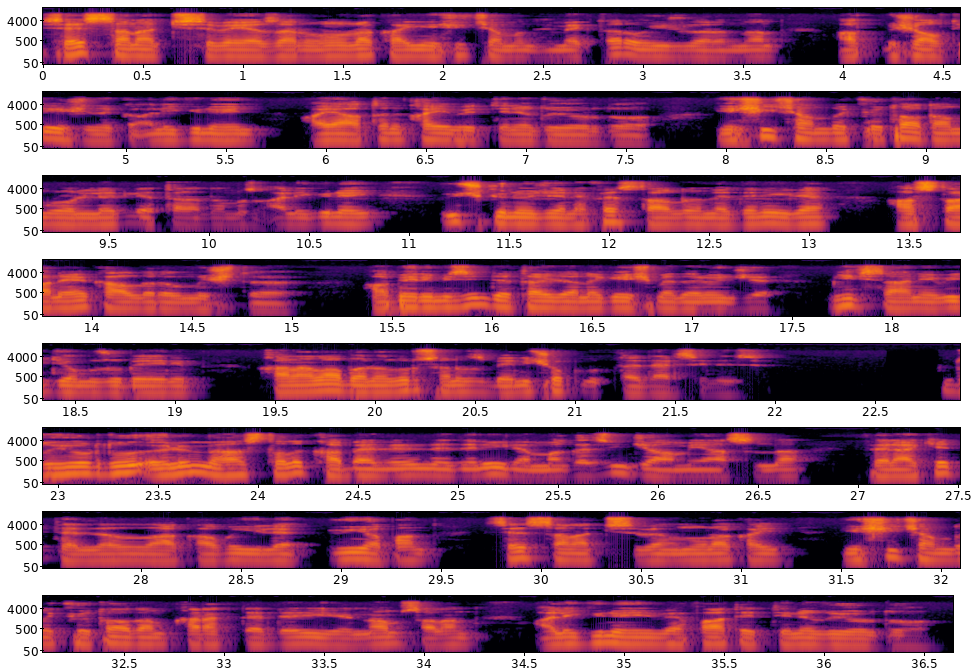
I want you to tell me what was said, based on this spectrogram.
Ses sanatçısı ve yazar Onur Akay Yeşilçam'ın emektar oyuncularından 66 yaşındaki Ali Güney'in hayatını kaybettiğini duyurdu. Yeşilçam'da kötü adam rolleriyle tanıdığımız Ali Güney 3 gün önce nefes darlığı nedeniyle hastaneye kaldırılmıştı. Haberimizin detaylarına geçmeden önce bir saniye videomuzu beğenip kanala abone olursanız beni çok mutlu edersiniz. Duyurduğu ölüm ve hastalık haberleri nedeniyle magazin camiasında felaket tellalı lakabı ile ün yapan ses sanatçısı ve Onur Akay, Yeşilçam'da kötü adam karakterleriyle nam salan Ali Güney'in vefat ettiğini duyurdu.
